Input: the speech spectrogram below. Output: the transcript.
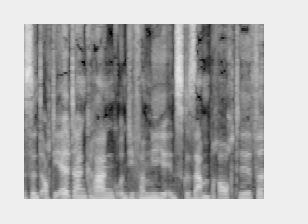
sind auch die Eltern krank und die mhm. Familie mhm. insgesamt braucht Hilfe,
